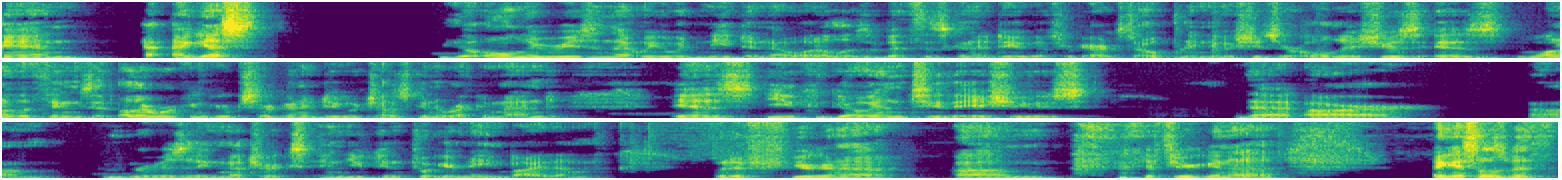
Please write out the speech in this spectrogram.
and I guess the only reason that we would need to know what Elizabeth is going to do with regards to opening new issues or old issues is one of the things that other working groups are going to do, which I was going to recommend, is you can go into the issues that are um, revisiting metrics and you can put your name by them. But if you're gonna, um, if you're gonna, I guess Elizabeth,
